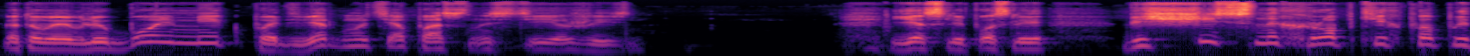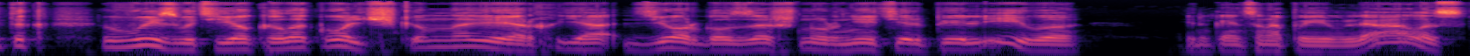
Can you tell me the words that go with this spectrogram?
готовая в любой миг подвергнуть опасности ее жизнь. Если после бесчисленных робких попыток вызвать ее колокольчиком наверх я дергал за шнур нетерпеливо, и, наконец, она появлялась,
